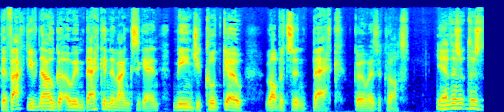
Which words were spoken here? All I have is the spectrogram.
the fact you've now got Owen Beck in the ranks again means you could go Robertson, Beck, Gomez across. Yeah, there's there's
